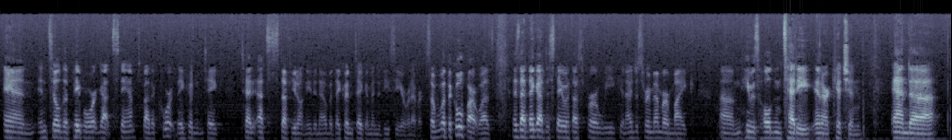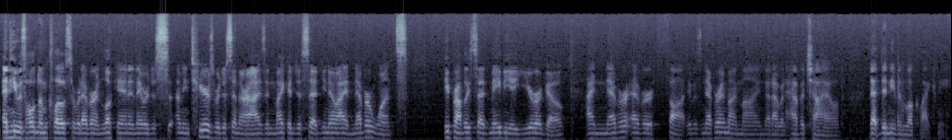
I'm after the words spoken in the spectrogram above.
And until the paperwork got stamped by the court, they couldn't take Teddy. That's stuff you don't need to know, but they couldn't take him into D.C. or whatever. So what the cool part was is that they got to stay with us for a week. And I just remember Mike, um, he was holding Teddy in our kitchen. And, uh, and he was holding them close or whatever and looking, and they were just, I mean, tears were just in their eyes. And had just said, you know, I had never once, he probably said maybe a year ago, I never ever thought, it was never in my mind that I would have a child that didn't even look like me.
